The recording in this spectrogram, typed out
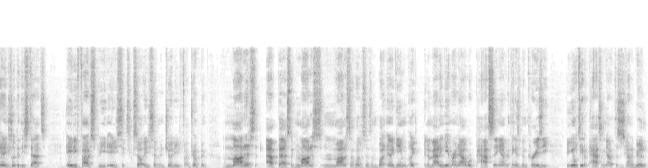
and just look at these stats 85 speed, 86 excel, 87 agility, 85 jumping. Modest at best, like modest, modest athleticism. But in a game like in a Madden game right now, where passing everything has been crazy, being able to get a passing guy with this is kind of good.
